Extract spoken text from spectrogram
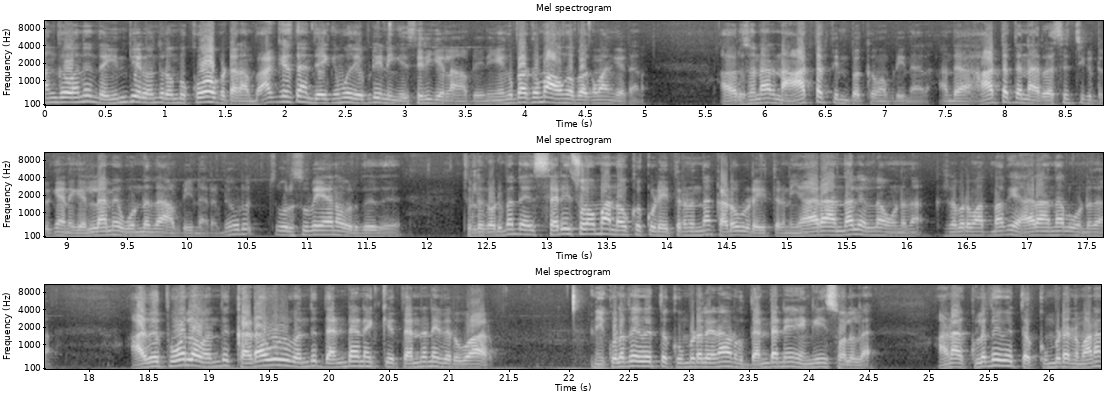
அங்கே வந்து இந்த இந்தியர் வந்து ரொம்ப கோவப்பட்டாராம் பாகிஸ்தான் ஜெயிக்கும் போது எப்படி நீங்கள் சிரிக்கலாம் அப்படின்னு. எங்கள் பக்கமாக அவங்க பக்கமாக கேட்டாராம் அவர் சொன்னார் நான் ஆட்டத்தின் பக்கம் அப்படின்னார். அந்த ஆட்டத்தை நான் ரசிச்சுக்கிட்டு இருக்கேன். எனக்கு எல்லாமே ஒன்று தான் அப்படின்னார். அப்படின்னு ஒரு ஒரு சுவையான ஒரு இது இது. சொல்லிருக்கு அப்படி அந்த சரிசோமாக நோக்கக்கூடிய திறன் தான் கடவுளுடைய திறன். யாராக இருந்தாலும் எல்லாம் ஒன்று தான் கிருஷ்ண பரமாத்மாவுக்கு யாராக இருந்தாலும் ஒன்று தான் அது போல் வந்து கடவுள் வந்து தண்டனைக்கு தண்டனை தருவார். நீ குலதெய்வத்தை கும்பிடலைன்னா அவனுக்கு தண்டனை எங்கேயும் சொல்லலை. ஆனால் குலதெய்வத்தை கும்பிடணுமானா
